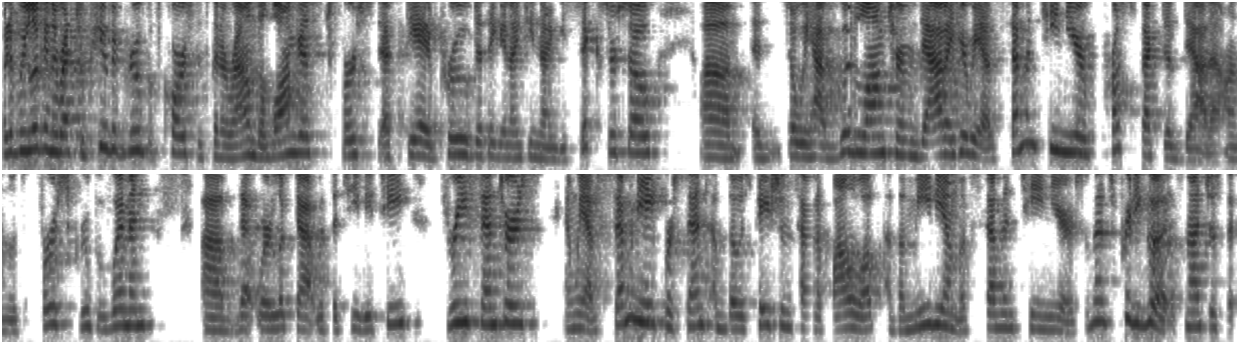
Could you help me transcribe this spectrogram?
But if we look in the retropubic group, of course, it's been around the longest, first FDA approved, I think in 1996 or so. Um, and so we have good long-term data. Here we have 17-year prospective data on this first group of women uh, that were looked at with the TVT. Three centers, and we have 78% of those patients had a follow-up of a medium of 17 years. So that's pretty good. It's not just that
